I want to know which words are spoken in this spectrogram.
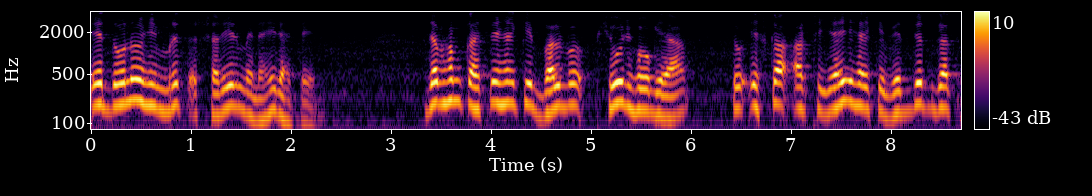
ये दोनों ही मृत शरीर में नहीं रहते। जब हम कहते हैं कि बल्ब फ्यूज हो गया तो इसका अर्थ यही है कि विद्युतगत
